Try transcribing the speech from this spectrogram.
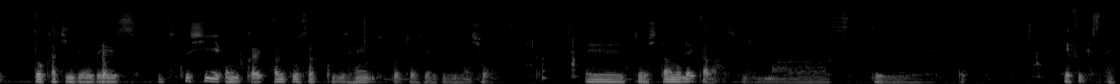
っと、カチイデオです。美しい音階、アルトサックス編、ちょっと挑戦してみましょう。えー、っと、下のレから始めます。えー、っと、F ですね。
